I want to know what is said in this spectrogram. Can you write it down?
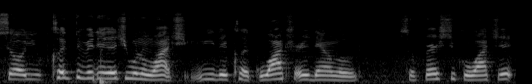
So you click the video that you want to watch. You either click watch or download. So first you can watch it.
